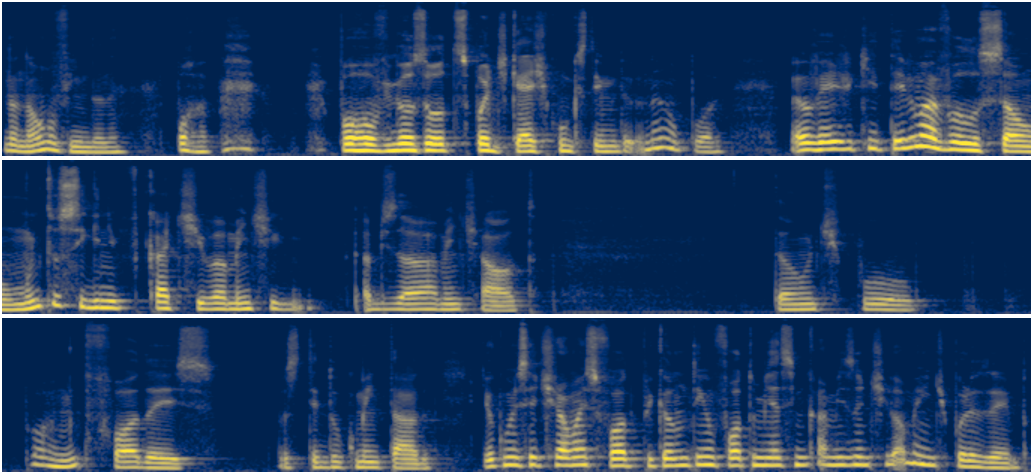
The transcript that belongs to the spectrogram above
Não, não ouvindo, né? Porra, porra, ouvi meus outros podcasts, conquistei muito. Não, porra. Eu vejo que teve uma evolução muito significativamente, bizarramente alta. Então, tipo, porra, muito foda isso. Você ter documentado. Eu comecei a tirar mais foto, porque eu não tenho foto minha sem camisa antigamente, por exemplo.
